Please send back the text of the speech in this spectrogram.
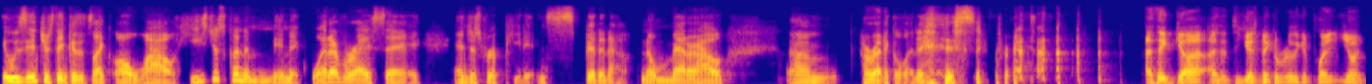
it was interesting because it's like, oh wow, he's just going to mimic whatever I say and just repeat it and spit it out, no matter how um heretical it is. I think uh, I think you guys make a really good point. You know,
